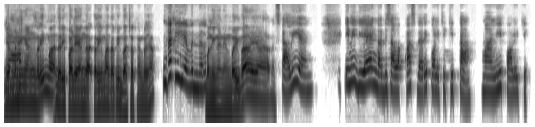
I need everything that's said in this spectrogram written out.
Ya. Ya mending yang terima daripada yang nggak terima tapi bacotnya banyak. Nah iya bener. Mendingan yang bayar-bayar. Sekalian. Ini dia yang nggak bisa lepas dari politik kita. Money politik.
